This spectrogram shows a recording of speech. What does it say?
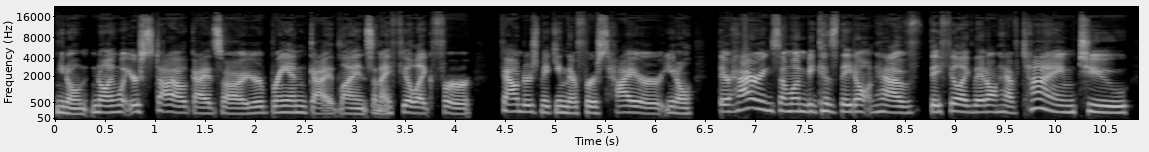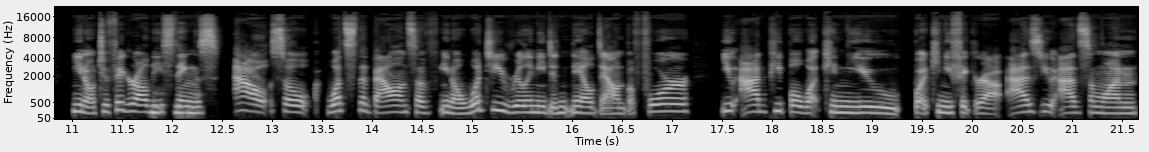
you know knowing what your style guides are your brand guidelines and i feel like for founders making their first hire, you know, they're hiring someone because they don't have they feel like they don't have time to you know to figure all these mm-hmm. things out. So what's the balance of you know what do you really need to nail down before you add people? What can you what can you figure out as you add someone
